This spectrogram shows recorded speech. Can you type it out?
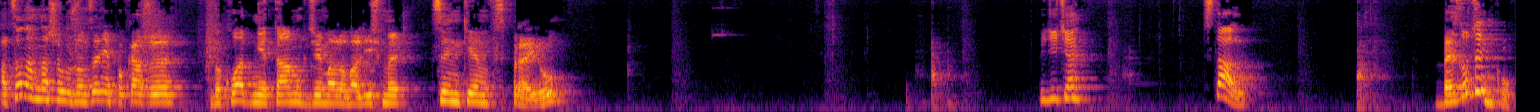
A co nam nasze urządzenie pokaże dokładnie tam, gdzie malowaliśmy cynkiem w sprayu? Widzicie? Stal. Bez ocynku.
